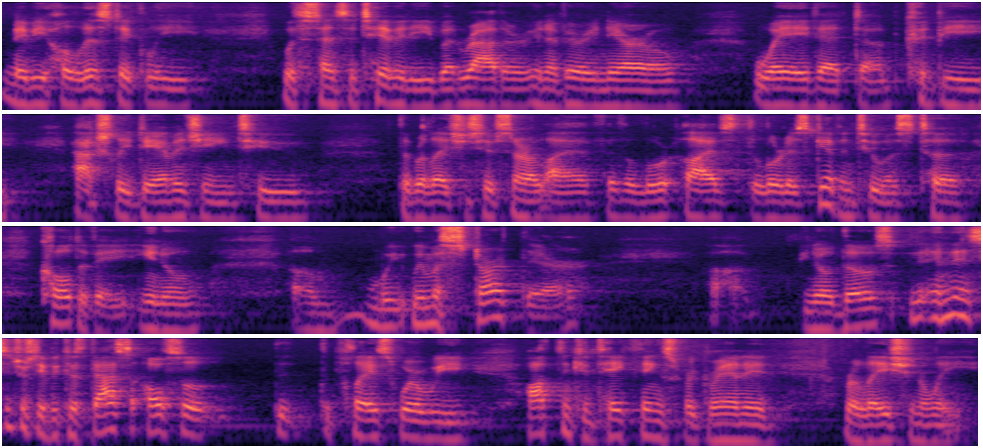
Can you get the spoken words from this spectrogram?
maybe holistically with sensitivity, but rather in a very narrow way that um, could be actually damaging to the relationships in our life that the Lord, lives that the Lord has given to us to cultivate. You know, um, we we must start there. Uh, you know, those, and it's interesting because that's also the, the place where we often can take things for granted relationally.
